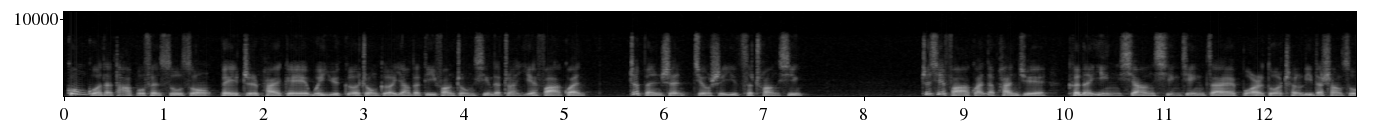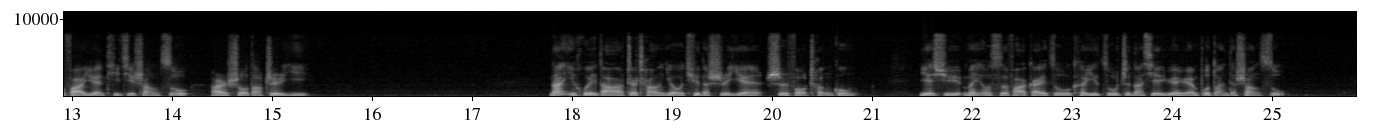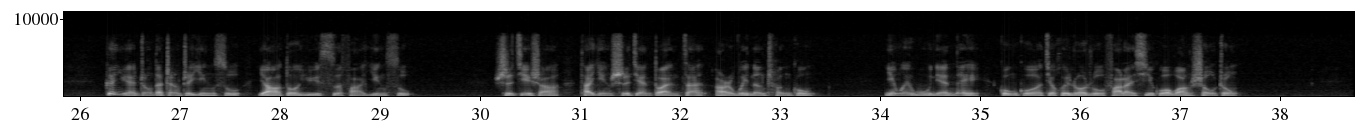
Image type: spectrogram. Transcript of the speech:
公国的大部分诉讼被指派给位于各种各样的地方中心的专业法官，这本身就是一次创新。这些法官的判决可能因向新近在波尔多成立的上诉法院提起上诉而受到质疑。难以回答这场有趣的试验是否成功。也许没有司法改组可以阻止那些源源不断的上诉。根源中的政治因素要多于司法因素。实际上，它因时间短暂而未能成功，因为五年内公国就会落入法兰西国王手中。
